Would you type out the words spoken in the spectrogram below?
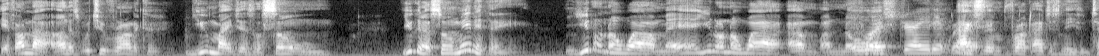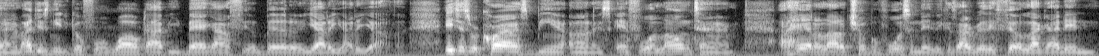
if I'm not honest with you, Veronica, you might just assume you can assume anything. You don't know why I'm mad. You don't know why I'm annoyed. Frustrated, I right? said, Frank, I just need some time. I just need to go for a walk. I'll be back. I'll feel better. Yada yada yada. It just requires being honest. And for a long time, I had a lot of trouble voicing that because I really felt like I didn't.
